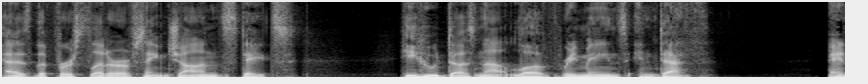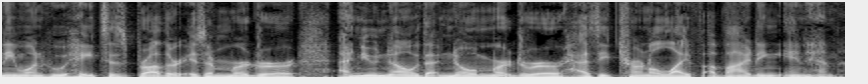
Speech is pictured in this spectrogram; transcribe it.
As the first letter of St. John states, He who does not love remains in death. Anyone who hates his brother is a murderer, and you know that no murderer has eternal life abiding in him.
